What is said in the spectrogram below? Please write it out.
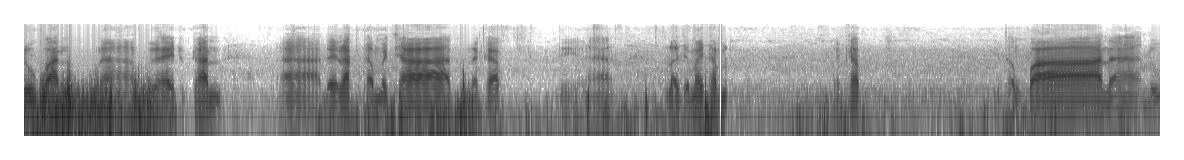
ทุกวันนะเพื่อให้ทุกท่านอ่าได้รักธรรมชาตินะครับนี่นะฮะเราจะไม่ทำนะครับท้องฟ้านะฮะดู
